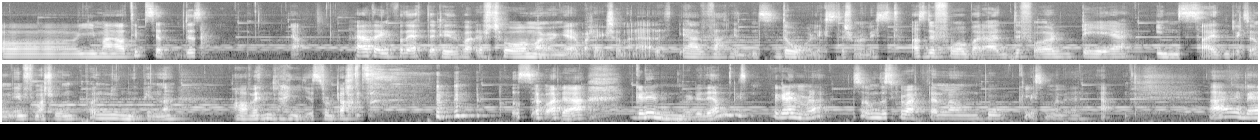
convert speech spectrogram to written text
å gi meg tips. Jeg, det, ja. jeg har tenkt på det i ettertid bare, så mange ganger. Jeg, bare tenker sånn, jeg, jeg er verdens dårligste journalist. Altså, du får bare du får det inside liksom, informasjon på en minnepinne av en leiesoldat. Og så bare glemmer du det igjen. liksom. Du glemmer det. Som det skulle vært en eller annen bok. liksom, eller, ja. Nei, er veldig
